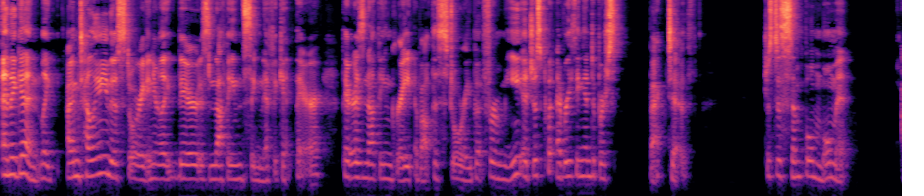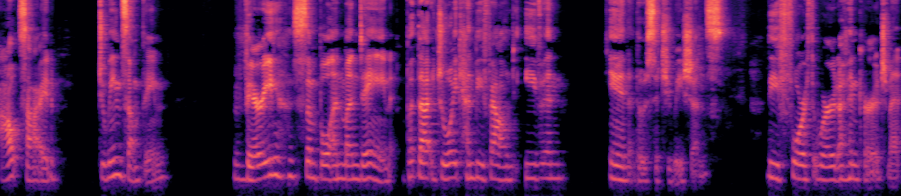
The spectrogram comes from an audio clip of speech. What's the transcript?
And again, like I'm telling you this story, and you're like, there is nothing significant there. There is nothing great about this story. But for me, it just put everything into perspective. Just a simple moment outside doing something very simple and mundane, but that joy can be found even in those situations. The fourth word of encouragement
